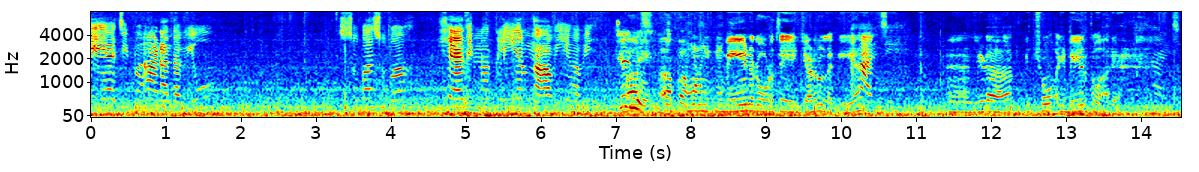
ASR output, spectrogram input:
ਇਹ ਹੈ ਜੀ ਪਹਾੜਾਂ ਦਾ ਵਿਊ ਸਵੇਰ ਸਵੇਰ ਸ਼ਾਇਦ ਇੰਨਾ ਕਲੀਅਰ ਨਾ ਵੀ ਆਵੇ ਬਸ ਆਪਾਂ ਹੁਣ ਮੇਨ ਰੋਡ ਤੇ ਚੜਨ ਲੱਗੇ ਆ ਹਾਂਜੀ ਅਹ ਜਿਹੜਾ ਪਿੱਛੋਂ ਅਜਮੇਰ ਤੋਂ ਆ ਰਿਹਾ ਹਾਂਜੀ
